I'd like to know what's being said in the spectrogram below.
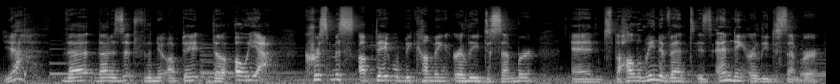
yeah, that that is it for the new update. The oh yeah, Christmas update will be coming early December, and the Halloween event is ending early December.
